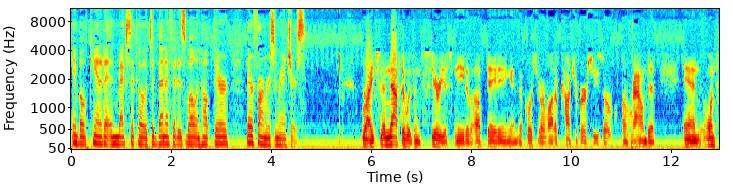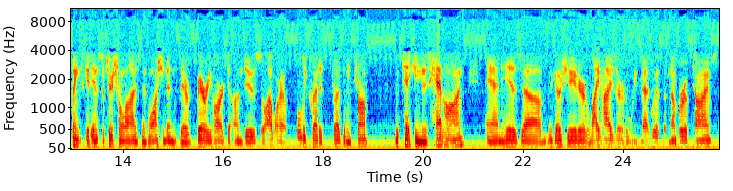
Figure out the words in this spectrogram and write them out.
in both Canada and Mexico to benefit as well and help their their farmers and ranchers. Right, and NAFTA was in serious need of updating, and of course there are a lot of controversies around it. And once things get institutionalized in Washington, they're very hard to undo. So I want to fully credit President Trump with taking this head on and his uh, negotiator, Lighthizer, who we've met with a number of times,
